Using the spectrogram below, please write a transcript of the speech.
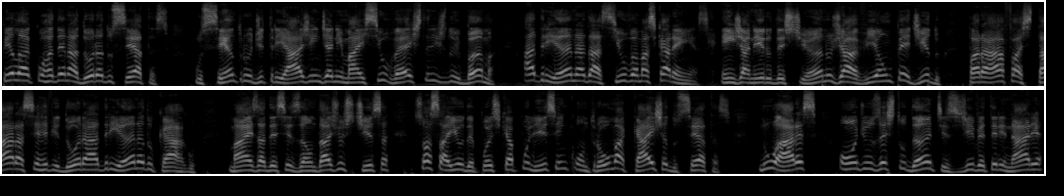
pela coordenadora do CETAS, o Centro de Triagem de Animais Silvestres do Ibama, Adriana da Silva Mascarenhas. Em janeiro deste ano, já havia um pedido para afastar a servidora Adriana do cargo, mas a decisão da Justiça só saiu depois que a polícia encontrou uma caixa do CETAS no Aras, onde os estudantes de veterinária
